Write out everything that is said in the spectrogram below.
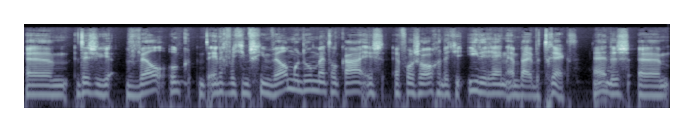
Ehm, het is wel ook het enige wat je misschien wel moet doen met elkaar is ervoor zorgen dat je iedereen erbij betrekt. Hè? Dus ehm,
